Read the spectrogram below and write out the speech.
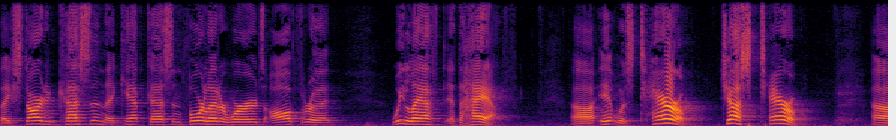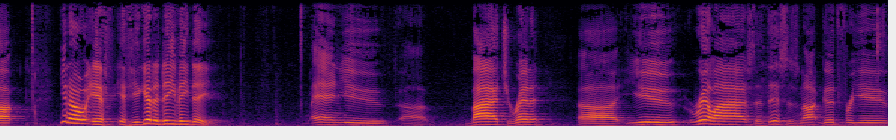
They started cussing, they kept cussing, four letter words all through it. We left at the half. Uh, it was terrible, just terrible. Uh, you know, if, if you get a DVD and you buy it, you rent it, uh, you realize that this is not good for you,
